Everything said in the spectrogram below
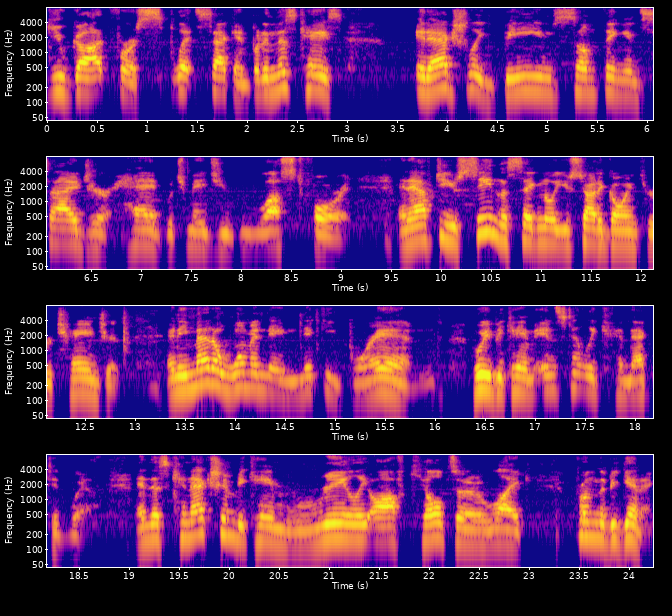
you got for a split second. But in this case, it actually beamed something inside your head which made you lust for it. And after you seen the signal, you started going through changes. And he met a woman named Nikki Brand who he became instantly connected with. And this connection became really off kilter, like from the beginning.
